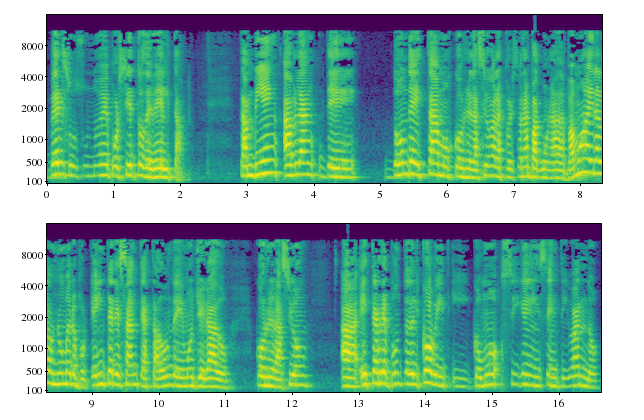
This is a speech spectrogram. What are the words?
versus un 9% de Delta. También hablan de dónde estamos con relación a las personas vacunadas. Vamos a ir a los números porque es interesante hasta dónde hemos llegado con relación a este repunte del COVID y cómo siguen incentivando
